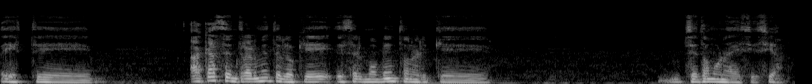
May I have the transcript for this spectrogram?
Este, acá centralmente lo que es el momento en el que se toma una decisión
